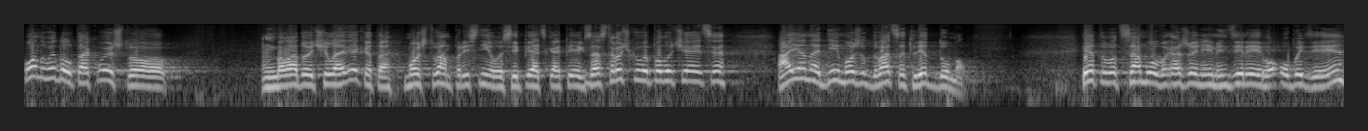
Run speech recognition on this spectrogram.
он выдал такое, что молодой человек, это может вам приснилось и 5 копеек за строчку вы получаете, а я над ней, может, 20 лет думал. Это вот само выражение Менделеева об идее,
